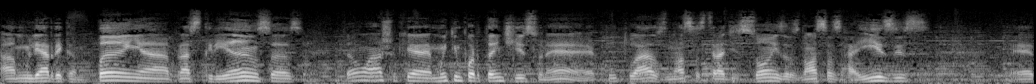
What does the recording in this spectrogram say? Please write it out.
a mulher de campanha, para as crianças. Então acho que é muito importante isso, né? É cultuar as nossas tradições, as nossas raízes. É,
